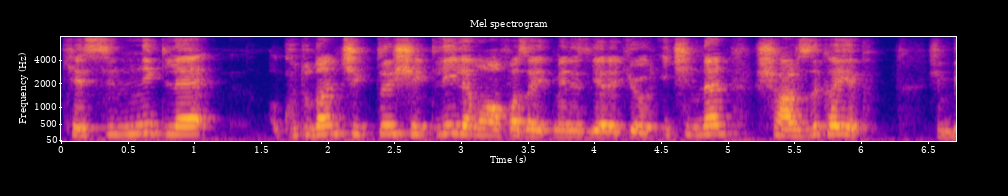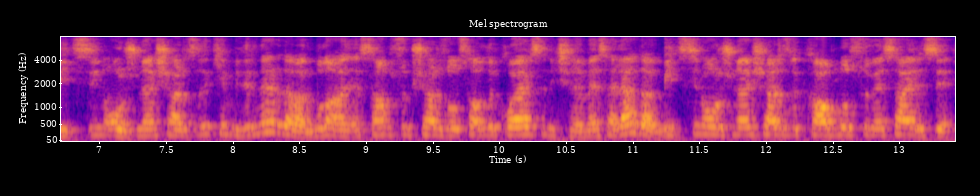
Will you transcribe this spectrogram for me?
kesinlikle kutudan çıktığı şekliyle muhafaza etmeniz gerekiyor. İçinden şarjı kayıp. Şimdi Beats'in orijinal şarjı kim bilir nerede var? Bu hani Samsung şarj olsa koyarsın içine mesela da Beats'in orijinal şarjı, kablosu vesairesi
